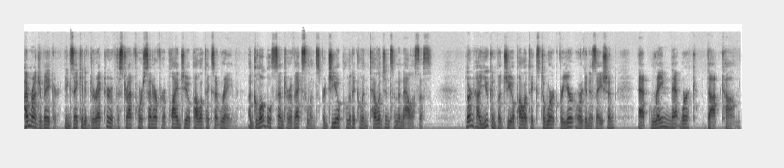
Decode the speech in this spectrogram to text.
I'm Roger Baker, Executive Director of the Stratfor Center for Applied Geopolitics at RANE, a global center of excellence for geopolitical intelligence and analysis. Learn how you can put geopolitics to work for your organization at ranenetwork.com.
